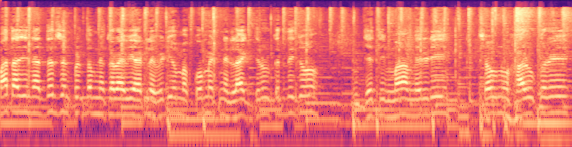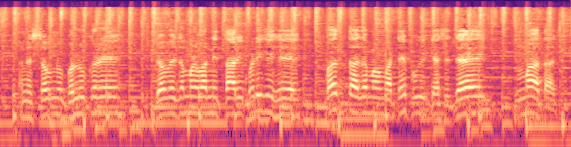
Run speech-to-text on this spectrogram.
માતાજીના દર્શન પણ તમને કરાવ્યા. એટલે વિડીયોમાં કોમેન્ટ ને લાઈક જરૂર કરી દેજો. જેથી માં મેરડી સૌનું સારું કરે અને સૌનું ભલું કરે. જો હવે જમણવારની તારી પડી ગઈ છે, બધા જમવા માટે ઉગી ગયા છે. જય માતાજી.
